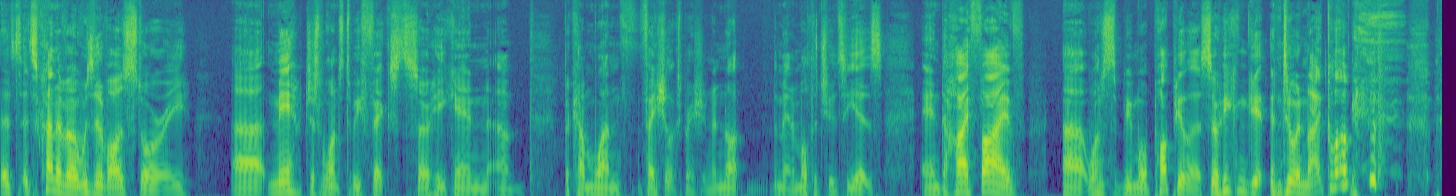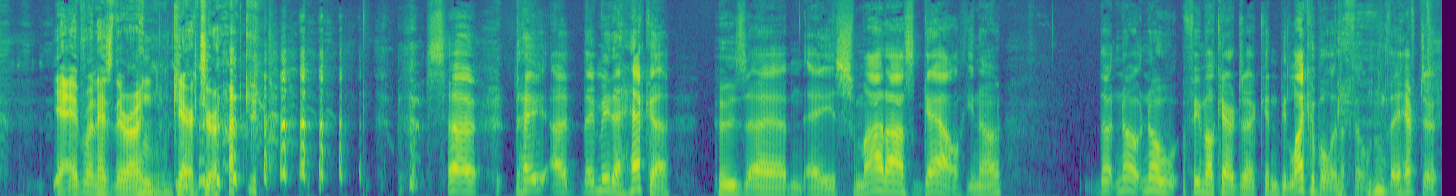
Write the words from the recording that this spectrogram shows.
It's it's kind of a Wizard of Oz story. Uh, Meh just wants to be fixed so he can um, become one facial expression and not the man of multitudes he is. And the High Five uh, wants to be more popular so he can get into a nightclub. yeah. Everyone has their own character arc. so they uh, they meet a hacker who's um, a smart ass gal. You know, no no female character can be likable in a film. they have to.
